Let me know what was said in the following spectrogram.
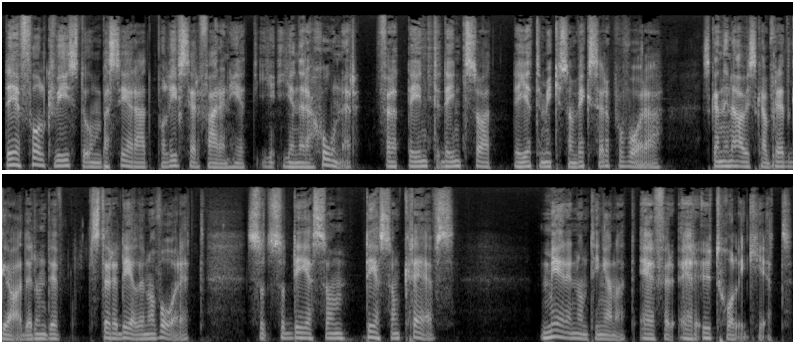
det är folkvisdom baserad på livserfarenhet i generationer. För att det är, inte, det är inte så att det är jättemycket som växer på våra skandinaviska breddgrader under större delen av året. Så, så det, som, det som krävs mer än någonting annat är, för, är uthållighet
